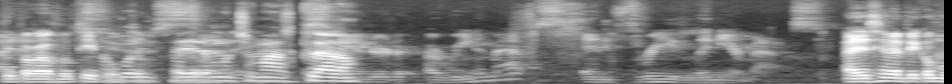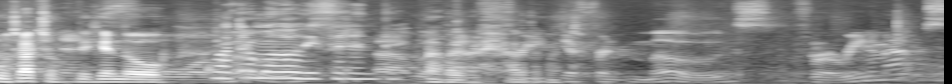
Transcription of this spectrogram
Tipo Call of Duty, punto. mucho más, claro. Standard arena maps and three linear maps. Ayer se me picó un muchacho and diciendo. for Cuatro modos diferentes. uh, we'll Ah, vale, have three different modes for arena maps.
